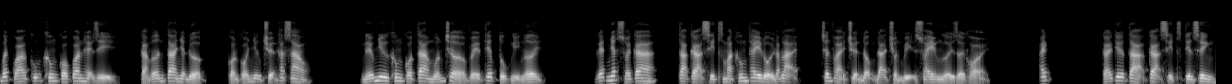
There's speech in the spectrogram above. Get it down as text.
bất quá cũng không có quan hệ gì, cảm ơn ta nhận được, còn có những chuyện khác sao? Nếu như không có ta muốn trở về tiếp tục nghỉ ngơi. Ghét nhất xoáy ca, tạ cả xịt mặt không thay đổi đáp lại, chân phải chuyển động đã chuẩn bị xoay người rời khỏi. Ách, cái kia tạ cả xịt tiên sinh.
